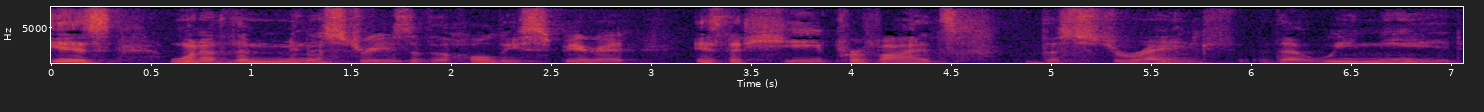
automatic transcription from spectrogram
is one of the ministries of the Holy Spirit is that he provides the strength that we need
